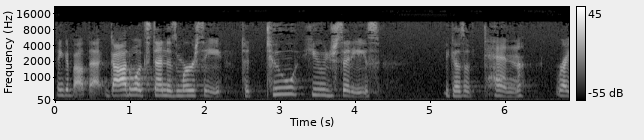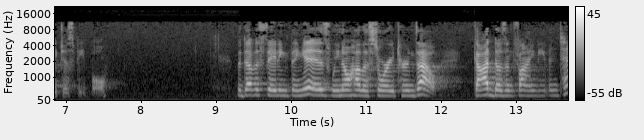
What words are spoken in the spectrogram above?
Think about that. God will extend his mercy to two huge cities because of 10 righteous people. The devastating thing is, we know how the story turns out. God doesn't find even 10.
